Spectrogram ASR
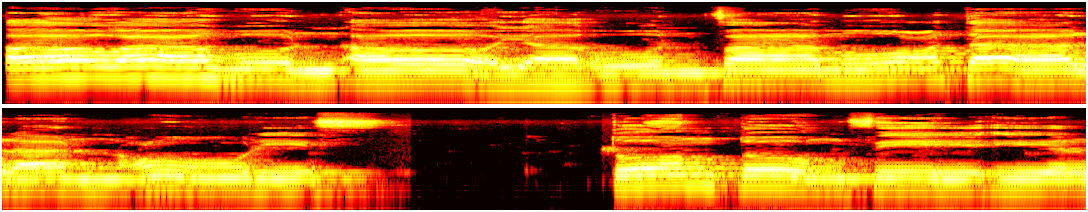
awawun ayaun fa mu'talan urif. Tung tung fi'il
